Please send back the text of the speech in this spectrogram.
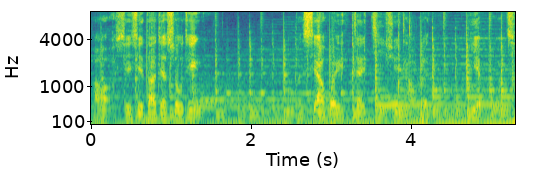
好，谢谢大家收听，我们下回再继续讨论《夜伯记》。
